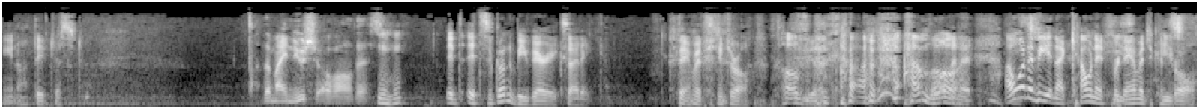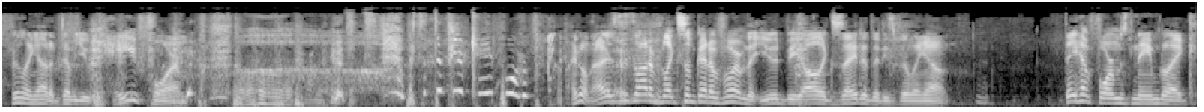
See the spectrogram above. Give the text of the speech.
you know they've just The minutia of all this. Mhm. It, it's going to be very exciting damage control Paul's gonna i'm loving it i want to be an accountant for damage control. He's control filling out a WK form. what's a wk form I don't know. I just thought of like some kind of form that you'd be all excited that he's filling out. They have forms named like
